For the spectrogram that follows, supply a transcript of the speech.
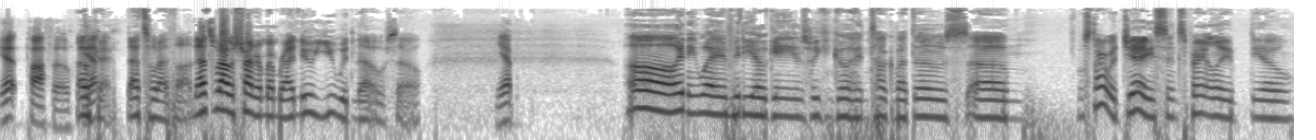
Yep, Pafo. Okay, Yep. that's what I thought. That's what I was trying to remember. I knew you would know. So, Yep. oh, anyway, video games. We can go ahead and talk about those. Um, we'll start with Jay, since apparently you know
